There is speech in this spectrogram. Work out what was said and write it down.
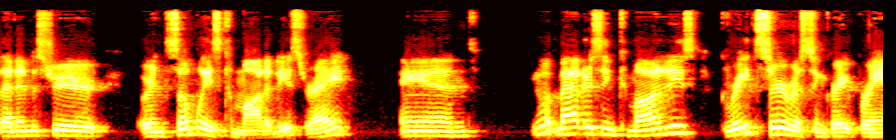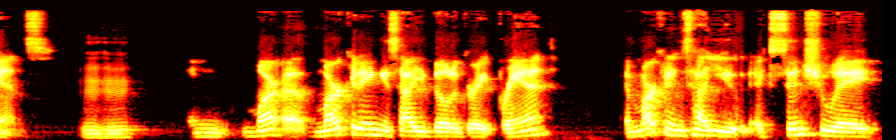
that industry are, are in some ways commodities, right? And you know what matters in commodities? Great service and great brands. Mm-hmm. And mar- uh, marketing is how you build a great brand, and marketing is how you accentuate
